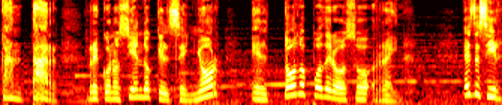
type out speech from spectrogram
cantar, reconociendo que el Señor, el Todopoderoso, reina. Es decir,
